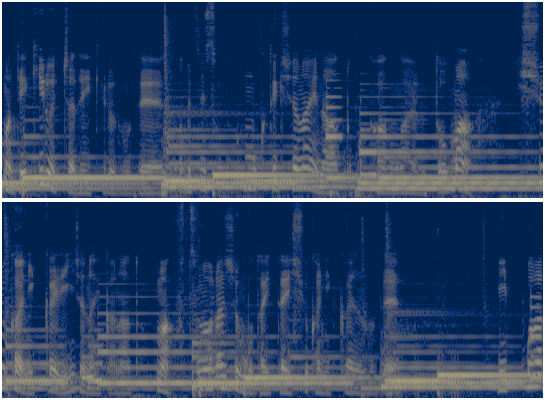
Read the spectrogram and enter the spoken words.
まあ、できるっちゃできるので別にそこが目的じゃないなとか考えるとまあ1週間に1回でいいんじゃないかなとまあ普通のラジオも大体1週間に1回なので日報だっ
